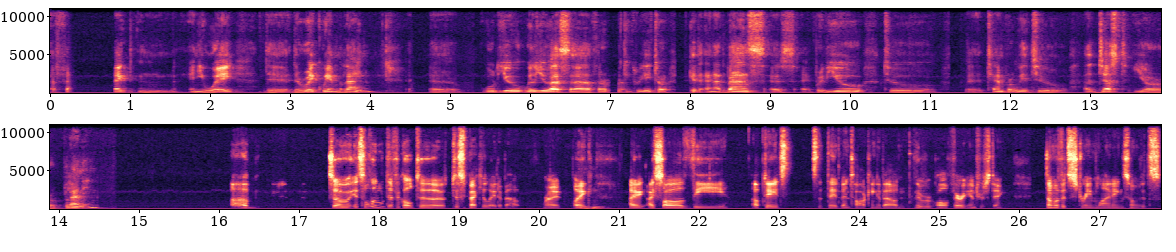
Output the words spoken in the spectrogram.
affect in any way the, the Requiem line? Uh, would you will you as a third party creator get an advance as a preview to uh, tamper with to adjust your planning? Um, so it's a little difficult to to speculate about, right? Like mm-hmm. I, I saw the updates that they'd been talking about. They were all very interesting. Some of it's streamlining, some of it's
